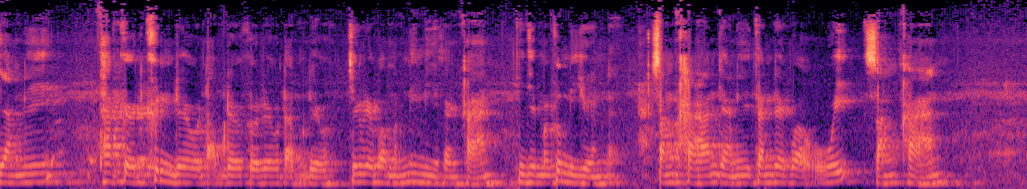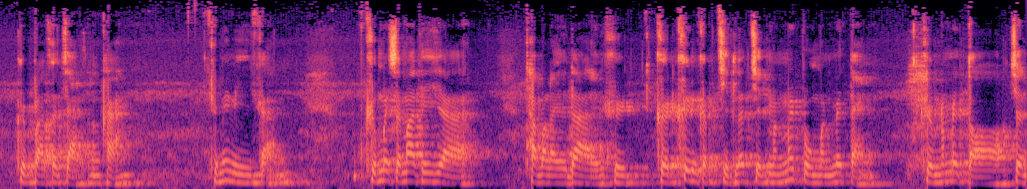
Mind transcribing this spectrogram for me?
อย่างนี้ถ้าเกิดขึ้นเร็วดับเร็วเกิดเร็วดับเร็ว จึงเรียกว่ามันไม่มีสังขารจริงๆมันก็มีอยู่นั่นแหละสังขารอย่างนี้ท่านเรียกว่าวิสังขารคือปราศจากสังขารคือไม่มีการคือไม่สามารถที่จะทำอะไรได้คือเกิดขึ้นกับจิตแล้วจิตมันไม่ปรุงมันไม่แต่ง คือมันไม่ต่อ เช่น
